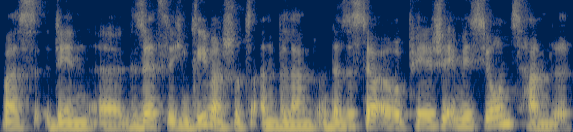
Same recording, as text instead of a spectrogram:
was den äh, gesetzlichen Klimaschutz anbelangt. Und das ist der europäische Emissionshandel.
